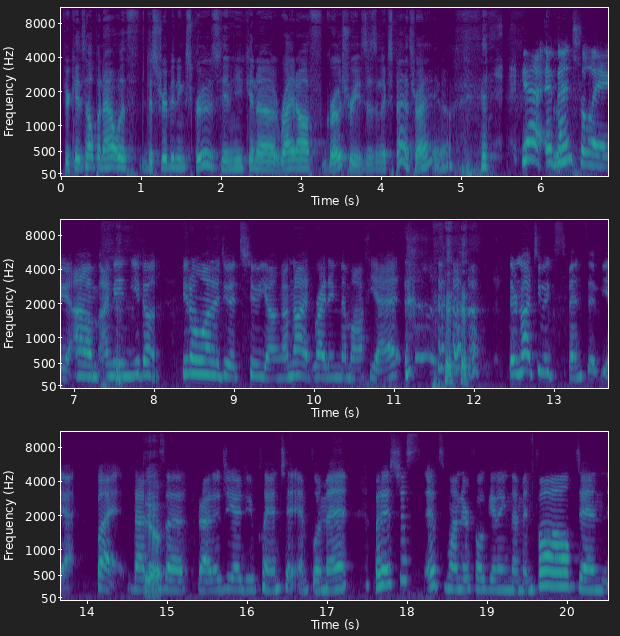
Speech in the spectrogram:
if your kid's helping out with distributing screws, then you can uh, write off groceries as an expense, right? You know. yeah, eventually. Um, I mean, you don't you don't want to do it too young. I'm not writing them off yet. They're not too expensive yet but that is a strategy I do plan to implement. But it's just it's wonderful getting them involved and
